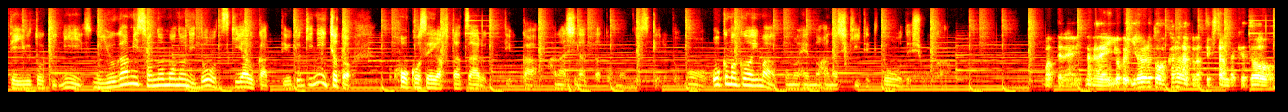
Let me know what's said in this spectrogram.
っていう時にその歪みそのものにどう付き合うかっていう時にちょっと方向性が2つあるっていうか話だったと思うんですけれども大熊君は今この辺の話聞いててどうでしょうか？待ってね。なんかねよくいろいろと分からなくなってきたんだけど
